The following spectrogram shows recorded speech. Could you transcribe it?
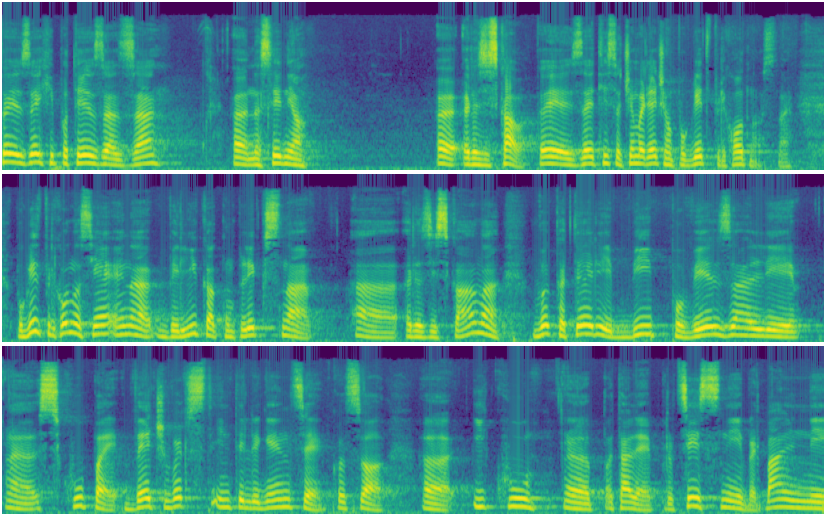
to je zdaj hipoteza za uh, naslednjo uh, raziskavo. To je zdaj tisto, čemu rečemo pogled v prihodnost. Ne. Pogled prihodnost je ena velika, kompleksna a, raziskava, v kateri bi povezali a, skupaj več vrst inteligence, kot so a, IQ, a, tale procesni, verbalni,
